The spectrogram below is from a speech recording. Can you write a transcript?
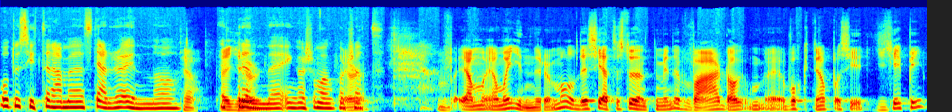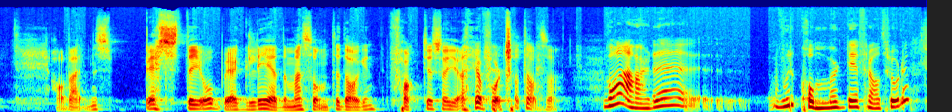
Og du sitter her med stjerner i øynene og ja, et brennende engasjement fortsatt. Jeg må, jeg må, innrømme, og det sier jeg til studentene mine hver dag, våkner jeg opp og sier jippi. Jeg har verdens beste jobb, og jeg gleder meg sånn til dagen. Faktisk så gjør jeg fortsatt, altså. Hva er det Hvor kommer det fra, tror du?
